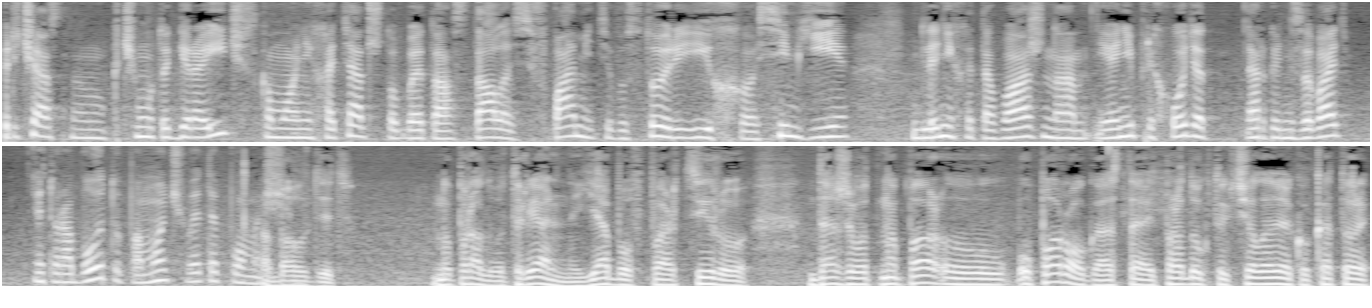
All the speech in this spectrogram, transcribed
причастным к чему-то героическому, они хотят, чтобы это осталось в памяти, в истории их семьи. Для них это важно, и они приходят организовать эту работу, помочь в этой помощи. Обалдеть. Ну, правда, вот реально, я бы в квартиру, даже вот на, у порога оставить продукты к человеку, который...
